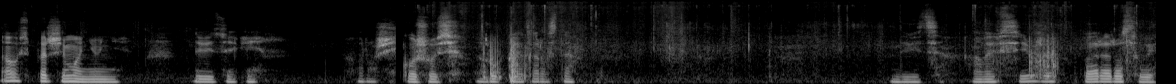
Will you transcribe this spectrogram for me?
А ось перший манюній. Дивіться який хороший. Також ось грубка яка росте. Дивіться, але всі вже переросли.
